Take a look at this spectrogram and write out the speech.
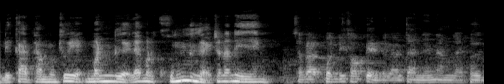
หรือการทำมันช่วยมันเหนื่อยและมันคุ้มเหนื่อยเท่านั้นเองสำหรับคนที่เขาเปลี่ยนไปแล้วอาจารย์แนะนำอะไรเพิ่ม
